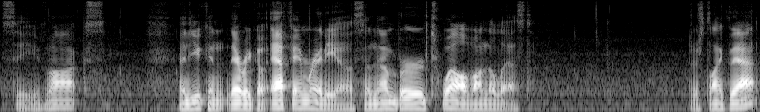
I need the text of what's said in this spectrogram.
see, Vox. And you can, there we go, FM radio. So number 12 on the list. Just like that.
